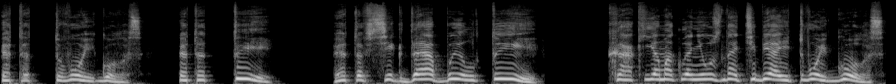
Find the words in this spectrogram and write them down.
«Это твой голос! Это ты! Это всегда был ты! Как я могла не узнать тебя и твой голос?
